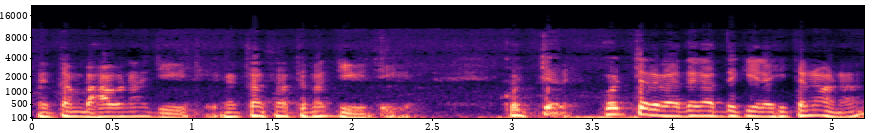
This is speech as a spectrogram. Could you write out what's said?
නැත්නම් භාවනා ජීවිතයක. නැත්නම් සත්‍යමත් ජීවිතයක. කොච්චර කොච්චර වැදගත්ද කියලා හිතනවනම්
